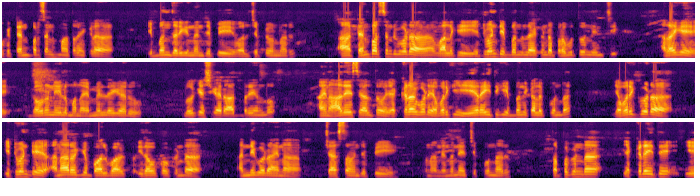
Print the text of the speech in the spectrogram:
ఒక టెన్ పర్సెంట్ మాత్రం ఇక్కడ ఇబ్బంది జరిగిందని చెప్పి వాళ్ళు చెప్పి ఉన్నారు. ఆ టెన్ పర్సెంట్ కూడా వాళ్ళకి ఎటువంటి ఇబ్బంది లేకుండా ప్రభుత్వం నుంచి అలాగే గౌరవనీయులు మన ఎమ్మెల్యే గారు లోకేష్ గారి ఆధ్వర్యంలో ఆయన ఆదేశాలతో ఎక్కడా కూడా ఎవరికి ఏ రైతుకి ఇబ్బంది కలగకుండా ఎవరికి కూడా ఎటువంటి అనారోగ్యం పాల్పా ఇదవ్వకోకుండా అన్నీ కూడా ఆయన చేస్తామని చెప్పి మన నిన్ననే చెప్పున్నారు. తప్పకుండా ఎక్కడైతే ఏ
